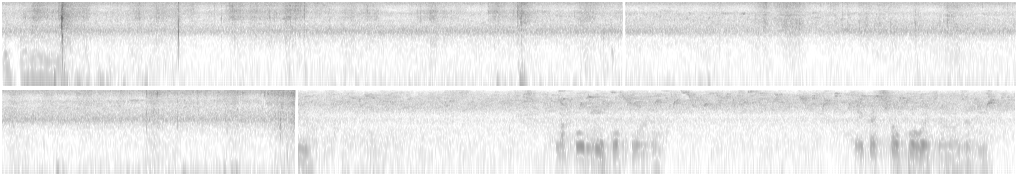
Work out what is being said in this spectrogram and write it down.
Там. Кабанися. На хурму похоже. Якась шовковиця може бути.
